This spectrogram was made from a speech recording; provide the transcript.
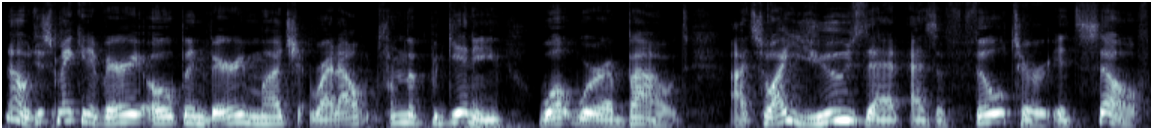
No, just making it very open, very much right out from the beginning what we're about. Uh, so I use that as a filter itself.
